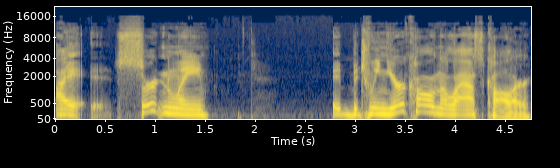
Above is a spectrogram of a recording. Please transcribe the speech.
I certainly between your call and the last caller,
